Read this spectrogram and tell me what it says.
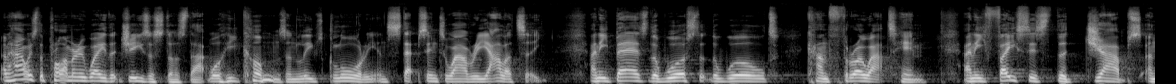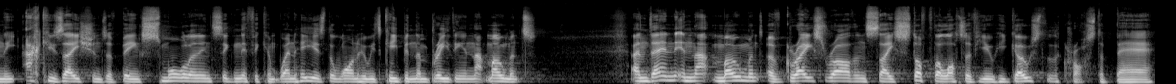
And how is the primary way that Jesus does that? Well, He comes and leaves glory and steps into our reality. And He bears the worst that the world can throw at Him. And He faces the jabs and the accusations of being small and insignificant when He is the one who is keeping them breathing in that moment. And then, in that moment of grace, rather than say, Stuff the lot of you, he goes to the cross to bear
